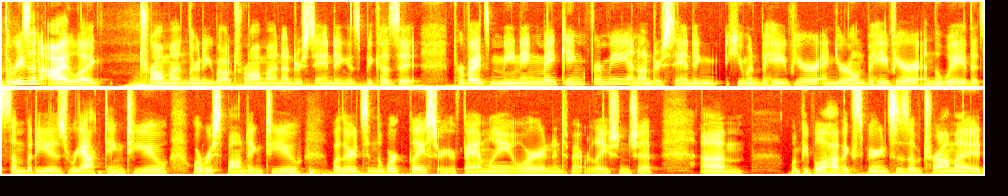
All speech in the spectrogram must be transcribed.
The reason I like trauma and learning about trauma and understanding is because it provides meaning making for me and understanding human behavior and your own behavior and the way that somebody is reacting to you or responding to you, whether it's in the workplace or your family or an intimate relationship. Um, when people have experiences of trauma, it,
